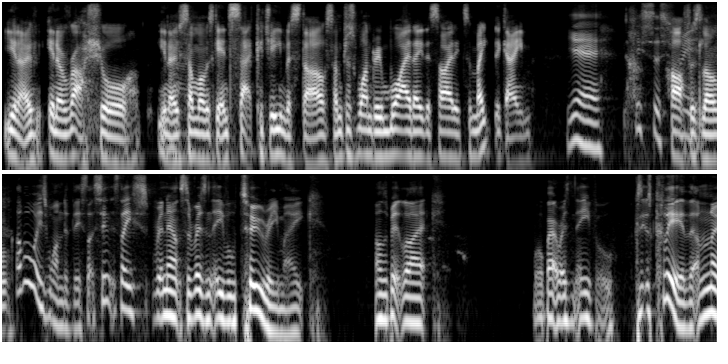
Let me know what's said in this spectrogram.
you know, in a rush or you know someone was getting sacked Kojima style. So I'm just wondering why they decided to make the game Yeah. It's half strange- as long. I've always wondered this. Like since they announced the Resident Evil 2 remake, I was a bit like, what about Resident Evil? Because it was clear that I know, I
